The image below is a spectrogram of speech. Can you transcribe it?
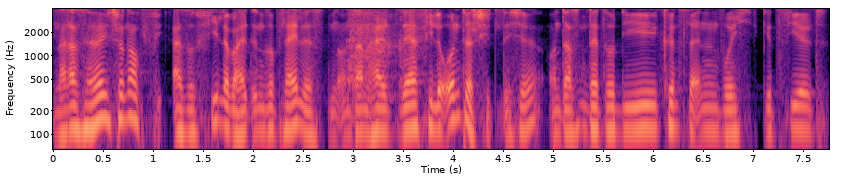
Na, das höre ich schon auch, viel, also viel, aber halt in so Playlisten und dann halt sehr viele unterschiedliche. Und das sind halt so die KünstlerInnen, wo ich gezielt.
